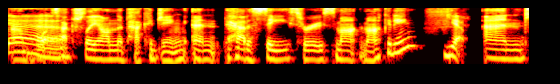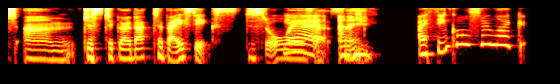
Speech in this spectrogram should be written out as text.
yeah. um, what's actually on the packaging and how to see through smart marketing. Yeah. And um, just to go back to basics, just always yeah. that same. I think also like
